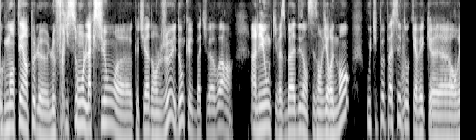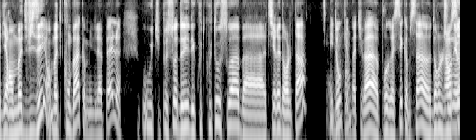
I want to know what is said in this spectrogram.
augmenter un peu le, le frisson, l'action euh, que tu as dans le jeu. Et donc, euh, bah tu vas avoir un, un Léon qui va se balader dans ces environnements où tu peux passer Mhm. donc avec, euh, on va dire, en mode visée, en mode combat comme il l'appelle, où tu peux soit donner des coups de couteau, soit bah tirer dans le tas. Et donc, Mhm. bah, tu vas progresser comme ça dans le jeu. on, est,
